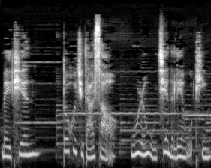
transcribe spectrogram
每天都会去打扫无人舞剑的练舞厅，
